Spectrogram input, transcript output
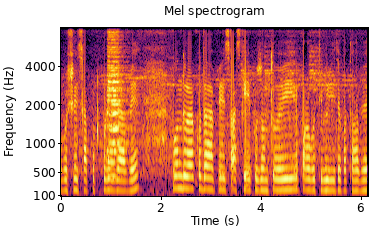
অবশ্যই সাপোর্ট করে যাবে। বন্ধুরা, খুদা হাফেজ। আজকে এই পর্যন্তই। পরবর্তী ভিডিওতে কথা হবে।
